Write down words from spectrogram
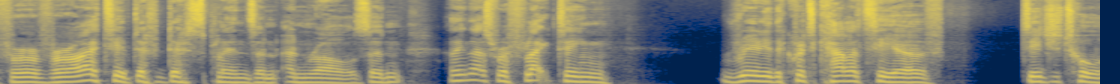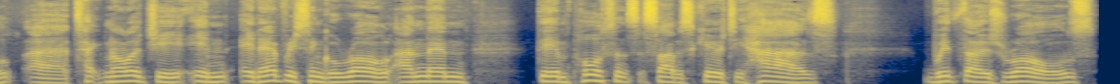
for a variety of different disciplines and, and roles? And I think that's reflecting really the criticality of digital uh, technology in in every single role, and then the importance that cybersecurity has with those roles.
